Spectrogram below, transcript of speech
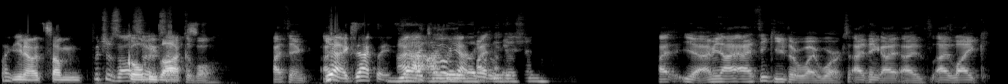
like you know it's some Which is also Goldilocks. acceptable. I think. I- yeah exactly. yeah, I, I, I, totally- really yeah, like the totally. addition. I, yeah, I mean, I, I think either way works. I think I, I, I like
